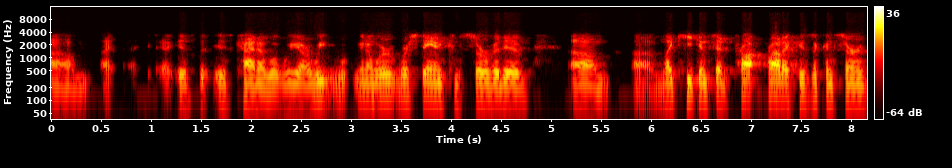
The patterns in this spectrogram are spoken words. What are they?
Um, I, is is kind of what we are. We you know we're we're staying conservative. Um, um, like Kekin said, pro product is a concern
